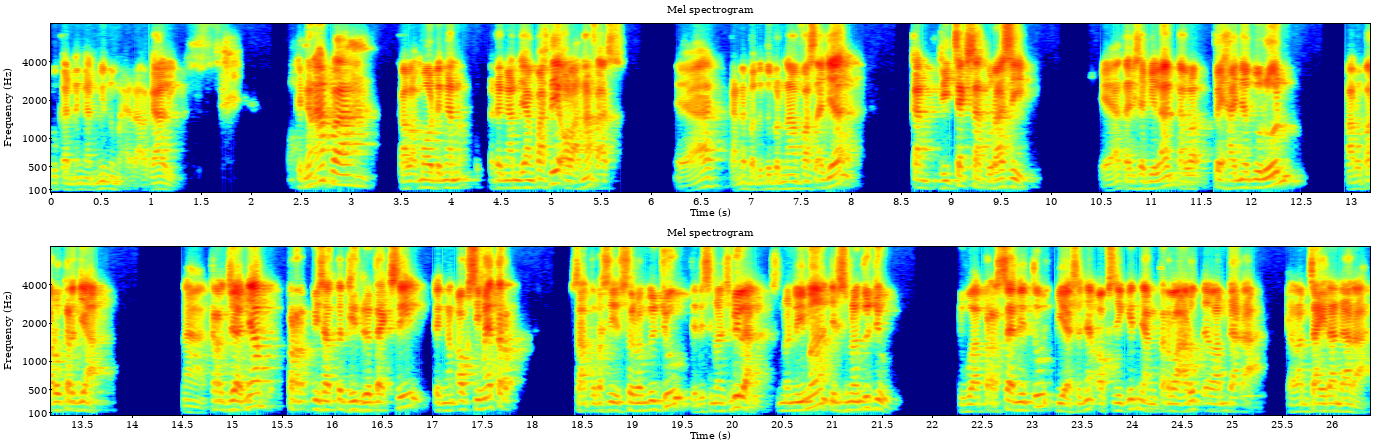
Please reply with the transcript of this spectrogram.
bukan dengan minum air alkali. Dengan apa? Kalau mau dengan dengan yang pasti olah nafas. Ya, karena begitu bernafas aja kan dicek saturasi. Ya, tadi saya bilang kalau pH-nya turun, paru-paru kerja. Nah, kerjanya per, bisa dideteksi dengan oximeter saturasi 97 jadi 99, 95 jadi 97. 2 persen itu biasanya oksigen yang terlarut dalam darah, dalam cairan darah.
